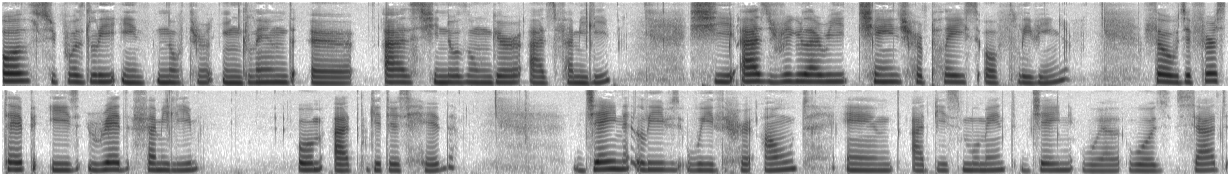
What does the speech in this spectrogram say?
all supposedly in northern England, uh, as she no longer has family. She has regularly changed her place of living. So the first step is Red Family Home at Gateshead. Jane lives with her aunt, and at this moment, Jane wa- was sad,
